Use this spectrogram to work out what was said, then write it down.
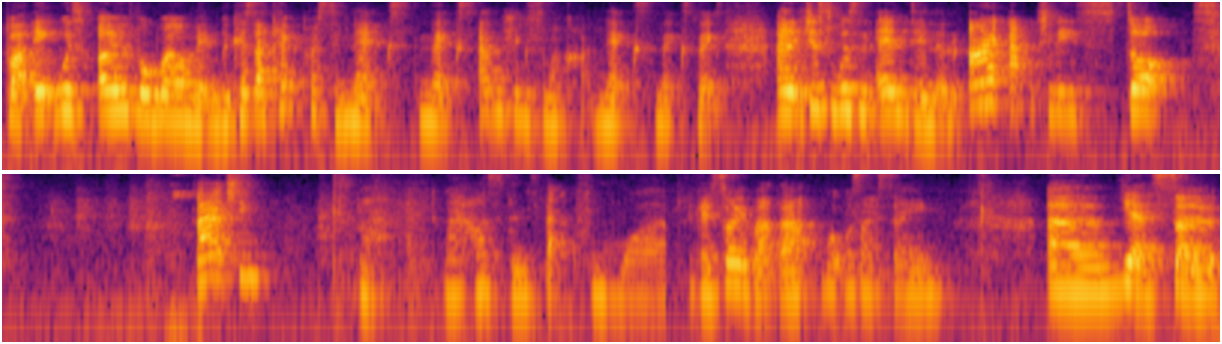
but it was overwhelming because I kept pressing next next adding things to my cart next next next and it just wasn't ending. And I actually stopped I actually oh, my husband's back from work. Okay sorry about that. What was I saying? Um yeah so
